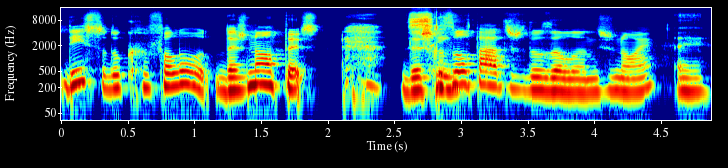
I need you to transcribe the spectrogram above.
disso, do que falou, das notas, dos Sim. resultados dos alunos, não é? É.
